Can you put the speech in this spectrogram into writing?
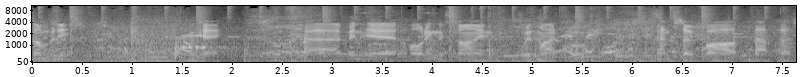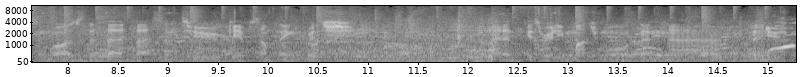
Somebody. Okay. Uh, I've been here holding the sign with my Marco, and so far that person was the third person to give something which I don't think is really much more than, uh, than usual.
